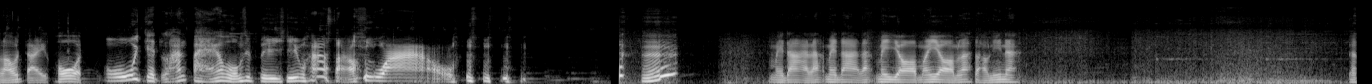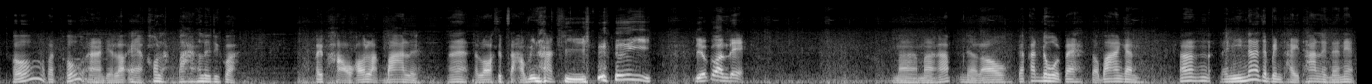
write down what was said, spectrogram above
เราใจโคตร โอ้ยเจ็ดล้านแปดครับผมสิบสี่คิวห้าสาว ว้าวฮะไม่ได้ละ ไม่ได้ละ ไม่ยอม ไม่ยอมละเสาวนี้นะปะโถปะโถอ่า เดี๋ยวเราแอบเข้าหลังบ้านเขาเลยดีกว่า ไปเผาเขาหลังบ้านเลยอ่าแต่รอสิบสามวินาทีเฮ้ยเดี๋ยวก่อนเด็มามาครับ เดี๋ยวเราจะกระโดดไปต่อบ้านกันอันนี้น่าจะเป็นไททันเลยนะเนี่ย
